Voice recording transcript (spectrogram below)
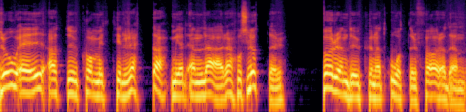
Tro ej att du kommit till rätta med en lära hos Luther förrän du kunnat återföra den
